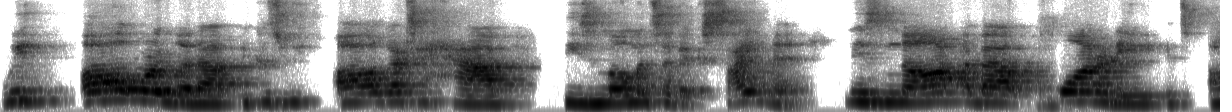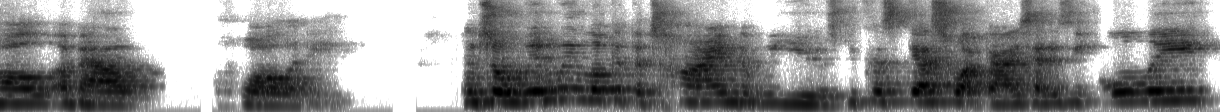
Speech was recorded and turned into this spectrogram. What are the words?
We all were lit up because we all got to have these moments of excitement. It is not about quantity, it's all about quality. And so when we look at the time that we use, because guess what, guys, that is the only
